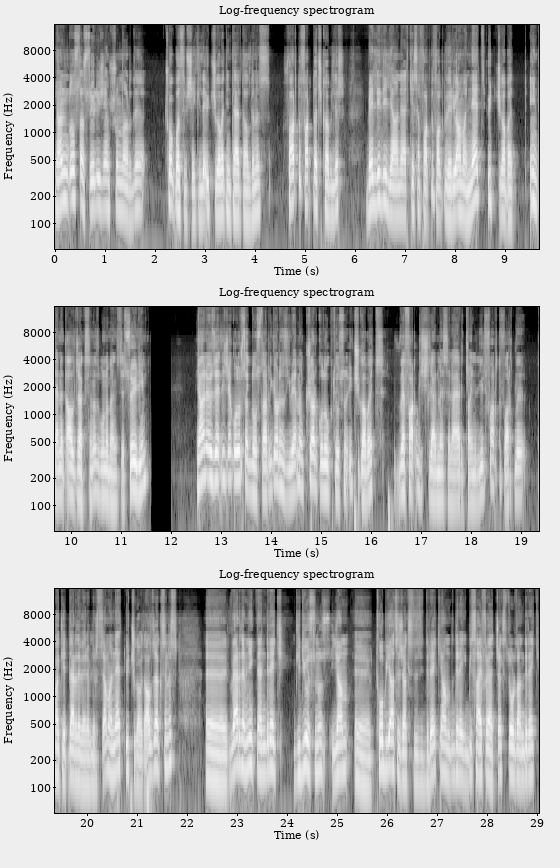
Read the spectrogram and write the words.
Yani dostlar söyleyeceğim şunlardı. Çok basit bir şekilde 3 GB internet aldınız. Farklı farklı da çıkabilir. Belli değil yani herkese farklı farklı veriyor ama net 3 GB internet alacaksınız. Bunu ben size söyleyeyim. Yani özetleyecek olursak dostlar gördüğünüz gibi hemen QR kodu okutuyorsunuz 3 GB ve farklı kişiler mesela her aynı değil farklı farklı paketler de verebilir size ama net 3 GB alacaksınız. Ee, verdiğim linkten direkt gidiyorsunuz yan e, Tobi'ye atacak sizi direkt yanında direkt bir sayfaya atacak siz oradan direkt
